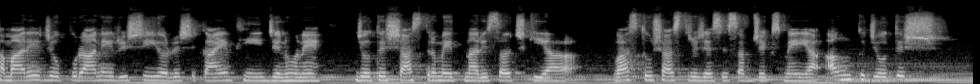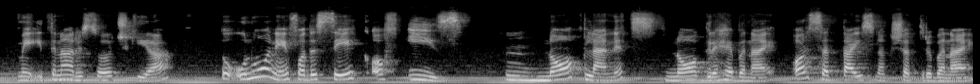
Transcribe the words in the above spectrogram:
हमारे जो पुराने ऋषि और ऋषिकाएँ थी, जिन्होंने ज्योतिष शास्त्र में इतना रिसर्च किया, वास्तुशास्त्र जैसे सब्जेक्ट्स में या अंक ज्योतिष में इतना रिसर्च किया तो उन्होंने for the sake of ease नौ प्लैनेट्स नौ ग्रह बनाए और सत्ताईस नक्षत्र बनाए।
